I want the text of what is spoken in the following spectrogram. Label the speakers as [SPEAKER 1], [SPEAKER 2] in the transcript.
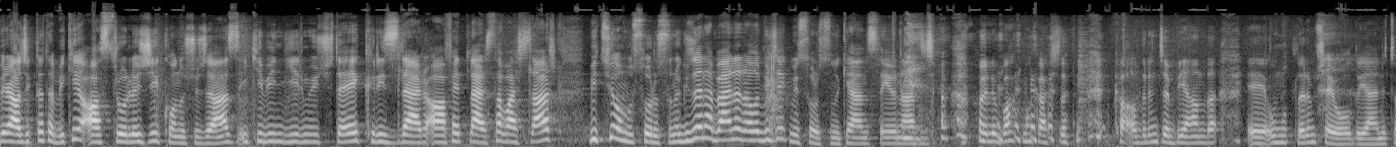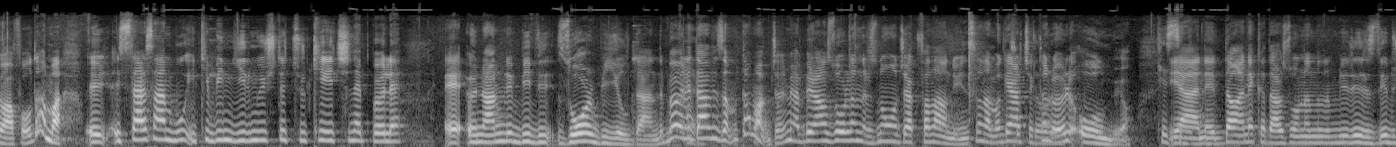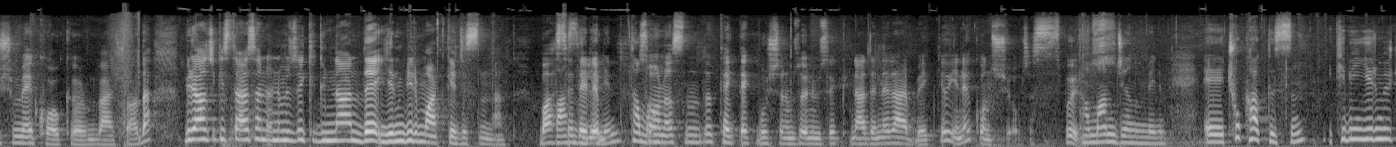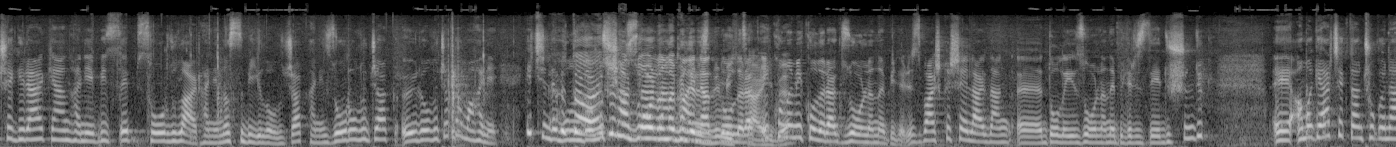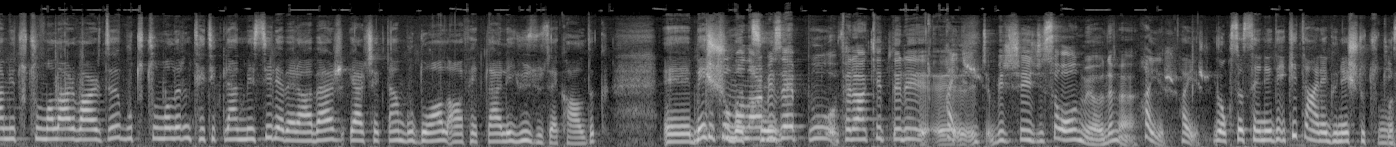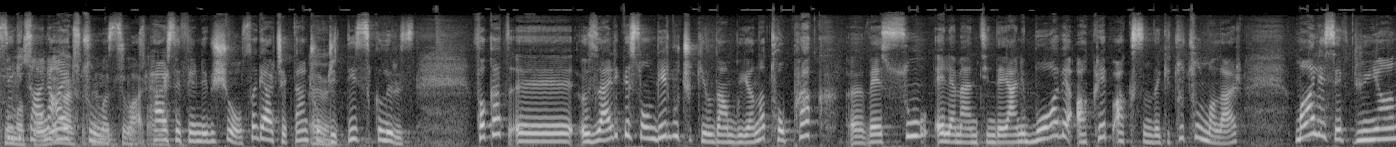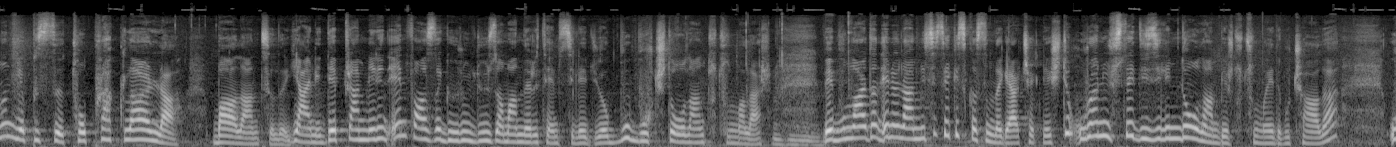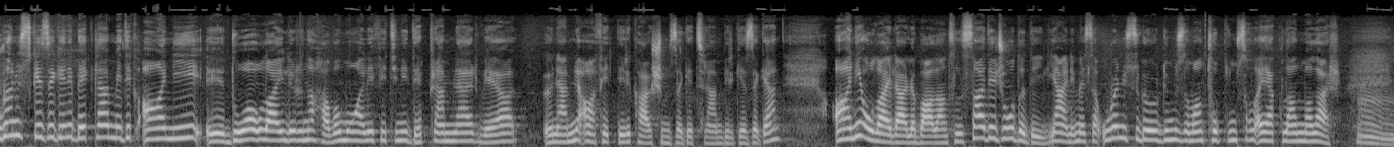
[SPEAKER 1] Birazcık da tabii ki astroloji konuşacağız. 2023'te krizler, afetler, savaşlar bitiyor mu sorusunu, güzel haberler alabilecek mi sorusunu kendisine yönelteceğim. Öyle bakma kaşlarını kaldırınca bir anda e, umutlarım şey oldu yani tuhaf oldu ama e, istersen bu 2023'te Türkiye için hep böyle e, önemli bir zor bir yıl dendi. Böyle dendiği zaman tamam canım ya biraz zorlanırız ne olacak falan diyor insan ama gerçekten öyle olmuyor.
[SPEAKER 2] Kesinlikle.
[SPEAKER 1] Yani daha ne kadar zorlanabiliriz diye düşünmeye korkuyorum ben şu anda. Birazcık istersen önümüzdeki günlerde 21 Mart gecesinden bahsedelim.
[SPEAKER 2] Bahsedelim, tamam.
[SPEAKER 1] Sonrasında tek tek burçlarımız önümüzdeki günlerde neler bekliyor yine konuşuyor olacağız. Buyurun.
[SPEAKER 2] Tamam canım benim. Ee, çok haklısın. 2023'e girerken hani biz hep sordular hani nasıl bir yıl olacak? Hani zor olacak, öyle olacak ama hani içinde bulunduğumuz şartlardan kaynaklı olarak,
[SPEAKER 1] gibi.
[SPEAKER 2] ekonomik olarak zorlanabiliriz. Başka şeylerden e, dolayı zorlanabiliriz diye düşündük. E, ama gerçekten çok önemli tutulmalar vardı. Bu tutulmaların tetiklenmesiyle beraber gerçekten bu doğal afetlerle yüz yüze kaldık. E, 5
[SPEAKER 1] Tutulmalar
[SPEAKER 2] Şubat'ı...
[SPEAKER 1] bize hep bu felaketleri e,
[SPEAKER 2] Hayır.
[SPEAKER 1] bir şeycisi olmuyor değil mi?
[SPEAKER 2] Hayır, hayır. Yoksa senede iki tane güneş tutulması,
[SPEAKER 1] Tutulması
[SPEAKER 2] iki tane
[SPEAKER 1] oluyor,
[SPEAKER 2] ay
[SPEAKER 1] bir
[SPEAKER 2] tutulması
[SPEAKER 1] şey
[SPEAKER 2] var.
[SPEAKER 1] olsa,
[SPEAKER 2] Her seferinde bir şey olsa gerçekten çok
[SPEAKER 1] Evet.
[SPEAKER 2] ciddi sıkılırız. Fakat e, özellikle son bir buçuk yıldan bu yana toprak e, ve su elementinde yani boğa ve akrep aksındaki tutulmalar maalesef dünyanın yapısı topraklarla bağlantılı. Yani depremlerin en fazla görüldüğü zamanları temsil ediyor bu burçta olan tutulmalar. Ve bunlardan en önemlisi 8 Kasım'da gerçekleşti. Uranüs'te dizilimde olan bir tutulmaydı bu çağla. Uranüs gezegeni beklenmedik ani e, doğa olaylarını, hava muhalefetini, depremler veya önemli afetleri karşımıza getiren bir gezegen. Ani olaylarla bağlantılı sadece o da değil. Yani mesela Uranüs'ü gördüğümüz zaman toplumsal ayaklanmalar,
